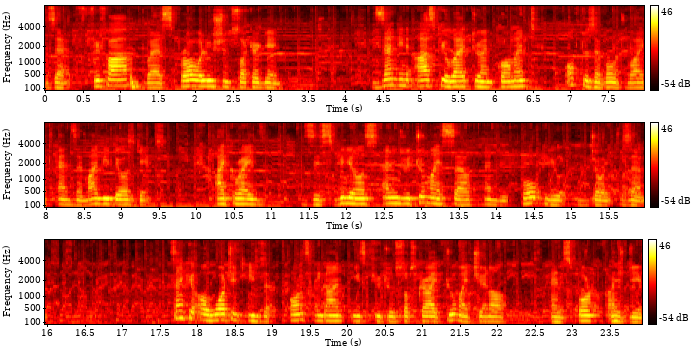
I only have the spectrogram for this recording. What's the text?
the FIFA vs Pro Evolution Soccer game. Then in ask you like to and comment to the vote like and the my videos games. I create these videos and enjoy to myself and I hope you enjoy them. Thank you all watching in the once again ask you to subscribe to my channel and Sport HD.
